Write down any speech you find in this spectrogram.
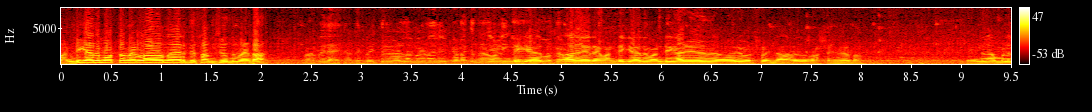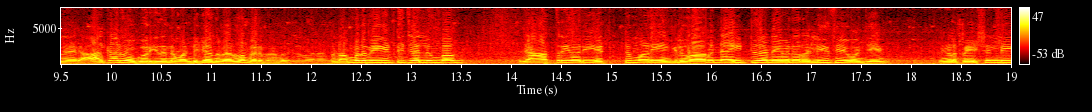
വണ്ടിക്കകത്ത് മൊത്തം വെള്ളമാവുന്ന കാര്യത്തിൽ സംശയമൊന്നും വേണ്ട. അതെ അതെ വണ്ടിക്കകത്ത് വണ്ടി കഴുകുന്ന ഒരു പ്രശ്നമില്ല. അതൊന്നും പ്രശ്നമില്ല കേട്ടോ. ഇനി നമ്മൾ നേരെ ആൾക്കാർ നോക്കുമായിരിക്കും ഇതന്നെ വണ്ടിക്കകത്ത് വെള്ളം വരുന്നതാണ് അപ്പൊ നമ്മൾ വീട്ടിൽ ചെല്ലുമ്പം രാത്രി ഒരു എട്ട് മണിയെങ്കിലും ആകും നൈറ്റ് തന്നെ ഇവനെ റിലീസ് ചെയ്യുകയും ചെയ്യും. നിങ്ങൾ പേഷ്യന്റ്ലി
